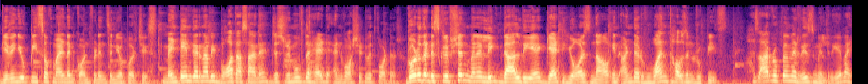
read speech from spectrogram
giving you peace of mind and confidence in your purchase maintain करना भी बहुत आसान है. Just remove the head and wash it with water go to the description मैंने लिंक डाल दी है. Get yours now in under one thousand rupees हज़ार रुपए में रिज मिल रही है भाई।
